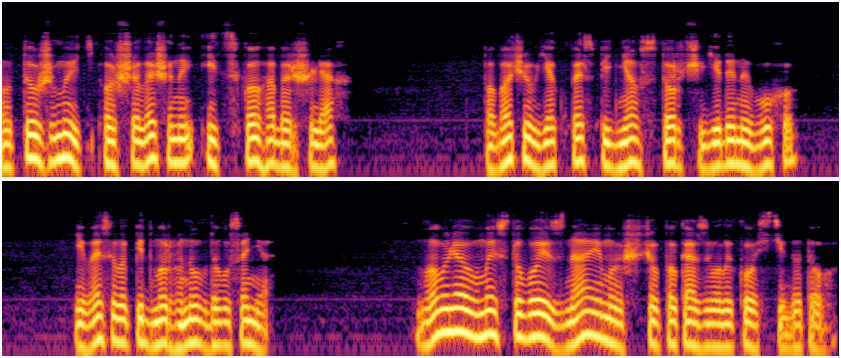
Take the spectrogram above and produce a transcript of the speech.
Оту ж мить ошелешений Іцко Габершлях побачив, як пес підняв сторч єдине вухо і весело підморгнув до вусаня. Мовляв, ми з тобою знаємо, що показували кості до того.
